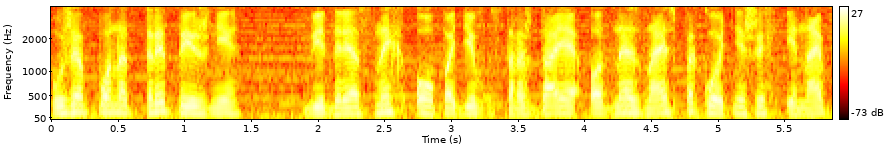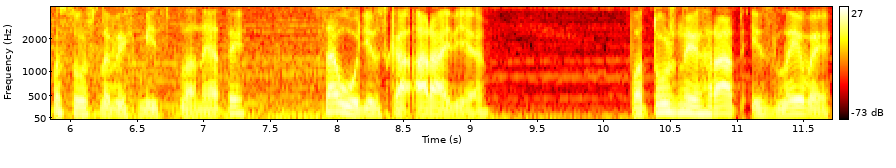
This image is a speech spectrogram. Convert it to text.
Уже понад три тижні від рясних опадів страждає одне з найспекотніших і найпосушливих місць планети Саудівська Аравія. Потужний град і зливи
